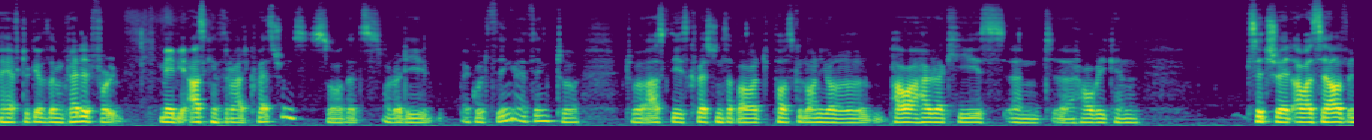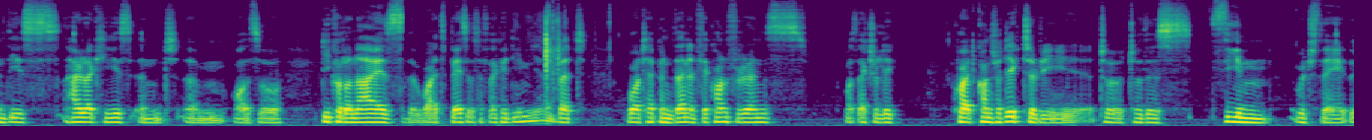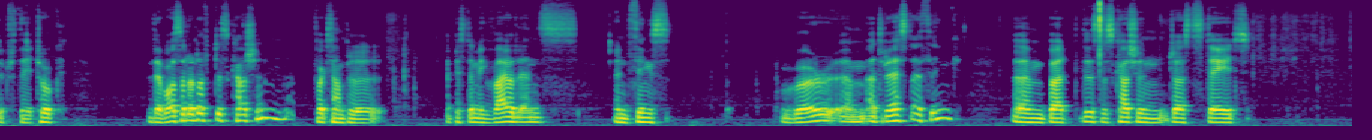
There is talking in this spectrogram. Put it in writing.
I have to give them credit for maybe asking the right questions. So that's already a good thing, I think, to to ask these questions about post-colonial power hierarchies and uh, how we can situate ourselves in these hierarchies and um, also decolonize the white spaces of academia. But what happened then at the conference was actually quite contradictory to, to this theme which they which they took. There was a lot of discussion, for example, epistemic violence and things were um, addressed, I think. Um, but this discussion just stayed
